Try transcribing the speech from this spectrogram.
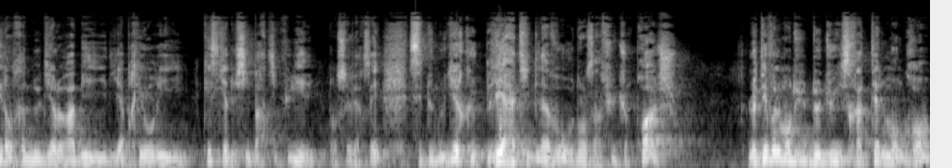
il est en train de nous dire, le rabbi, il dit, a priori, qu'est-ce qu'il y a de si particulier dans ce verset? C'est de nous dire que les de lavo, dans un futur proche, le dévoilement de Dieu, il sera tellement grand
